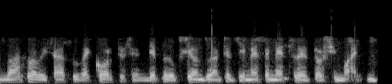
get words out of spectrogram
no va a suavizar sus recortes de producción durante el primer semestre del próximo año.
